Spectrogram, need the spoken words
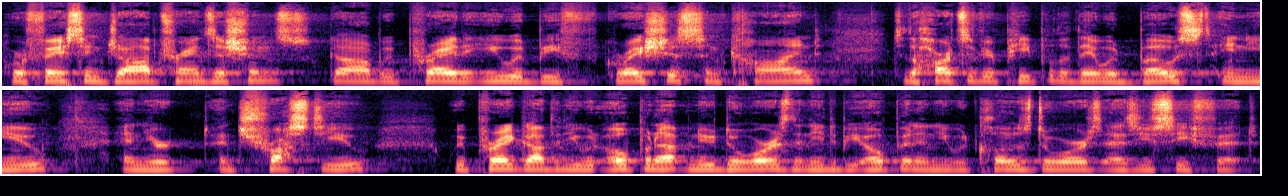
who are facing job transitions. God, we pray that you would be gracious and kind to the hearts of your people, that they would boast in you and, your, and trust you. We pray, God, that you would open up new doors that need to be open and you would close doors as you see fit.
